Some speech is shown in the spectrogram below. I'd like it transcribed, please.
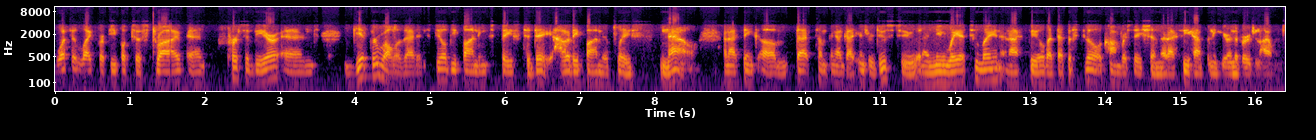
what's it like for people to strive and persevere and get through all of that and still be finding space today. How do they find their place now? And I think um, that's something I got introduced to in a new way at Tulane, and I feel that that's a, still a conversation that I see happening here in the Virgin Islands.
